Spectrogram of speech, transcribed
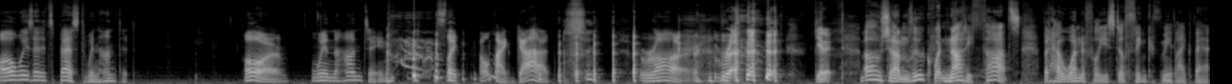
always at its best when hunted. Or when hunting. it's like, oh my god. Rar. Get it? Oh, Jean Luc, what naughty thoughts! But how wonderful you still think of me like that.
